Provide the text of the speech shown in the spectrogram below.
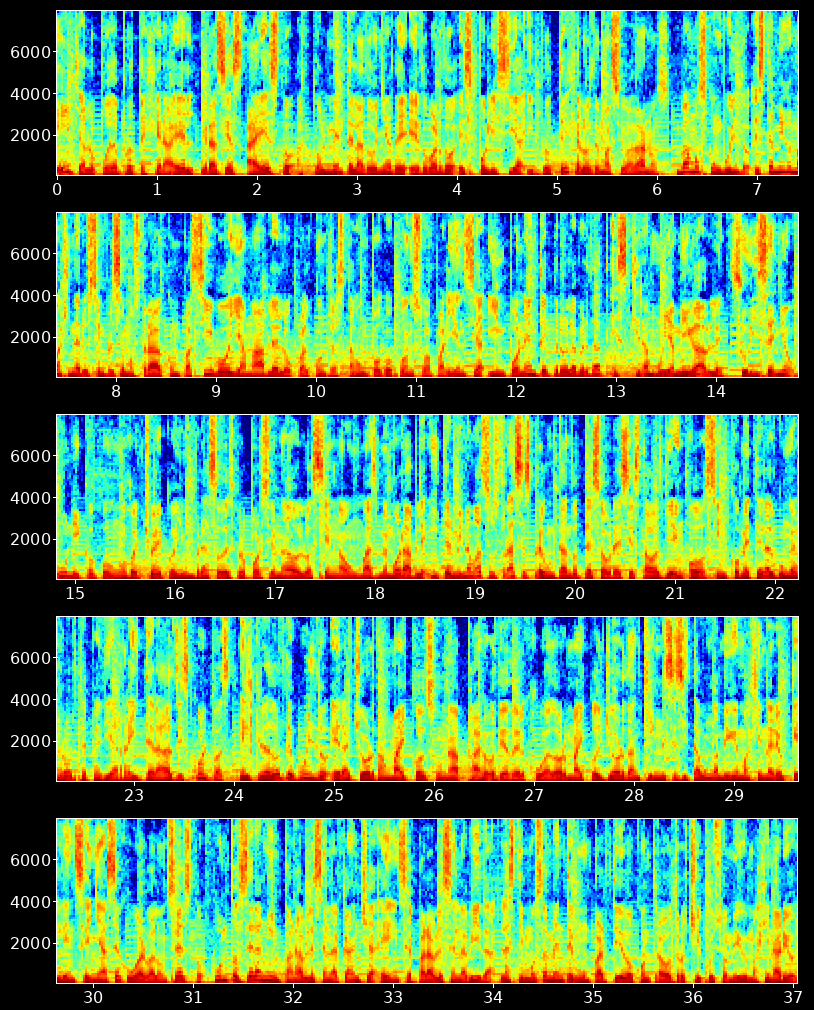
ella lo pueda proteger a él. Gracias a esto, actualmente la dueña de Eduardo es policía y protege a los demás ciudadanos. Vamos con Wildo. Este amigo imaginario siempre se mostraba compasivo y amable, lo cual contrastaba un poco con su apariencia imponente, pero la verdad es que era muy amigable. Su diseño único con un ojo chueco y un brazo desproporcionado lo hacían aún más memorable y terminaba sus frases preguntándote sobre si estabas bien o sin cometer algún error te pedía reiteradas disculpas. El creador de Wildo era Jordan Michaels, una parodia del jugador Michael Jordan, quien necesitaba un amigo imaginario que le enseñase a jugar baloncesto. Juntos eran imparables en la cancha e inseparables en la vida. Lastimosamente en un partido contra otro chico y su amigo imaginario,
